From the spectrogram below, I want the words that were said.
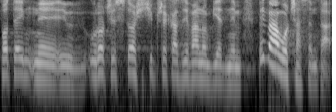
po tej y, uroczystości przekazywano biednym. Bywało czasem tak.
